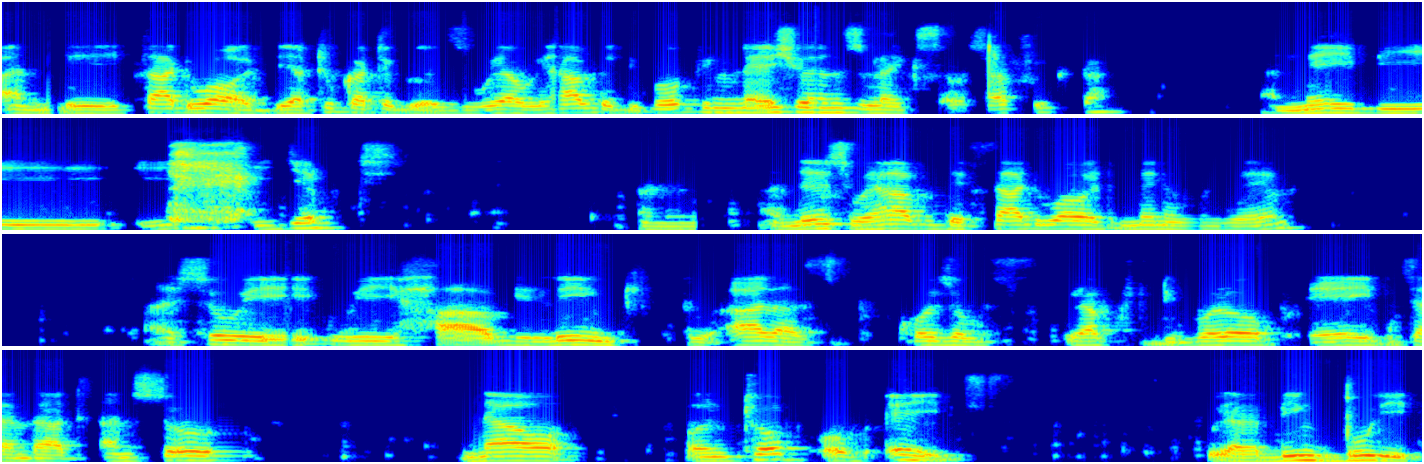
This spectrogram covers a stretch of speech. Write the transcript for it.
and the third world, there are two categories where we have the developing nations like South Africa and maybe Egypt and, and then we have the third world, many of them. And so we, we have a link to others because of we have to develop AIDS and that. And so now on top of AIDS, we are being bullied,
